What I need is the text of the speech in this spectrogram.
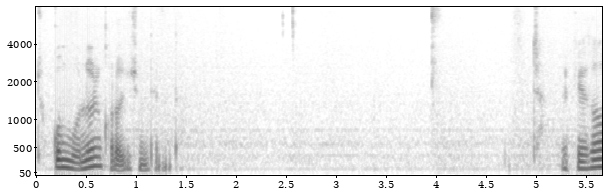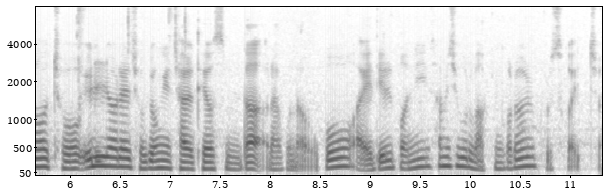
조건문을 걸어주시면 됩니다. 자, 이렇게 해서 저 1열에 적용이 잘 되었습니다. 라고 나오고 id 1번이 30으로 바뀐 거를 볼 수가 있죠.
